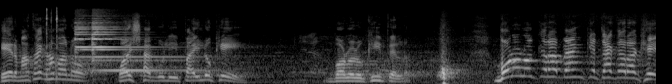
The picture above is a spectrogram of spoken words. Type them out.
এর মাথা ঘামানো পয়সাগুলি পাইলো কে? বড় লোকই পেল। বড় লোকেরা ব্যাংকে টাকা রাখে,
